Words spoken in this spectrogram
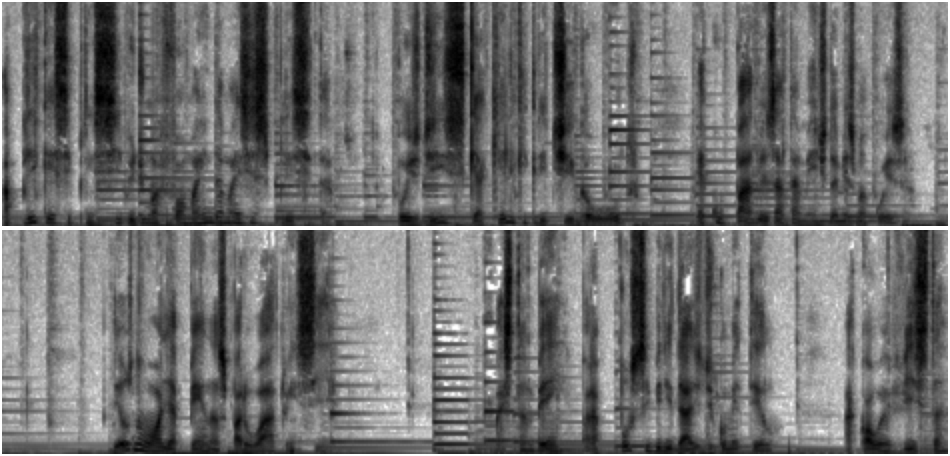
aplica esse princípio de uma forma ainda mais explícita, pois diz que aquele que critica o outro é culpado exatamente da mesma coisa. Deus não olha apenas para o ato em si, mas também para a possibilidade de cometê-lo, a qual é vista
